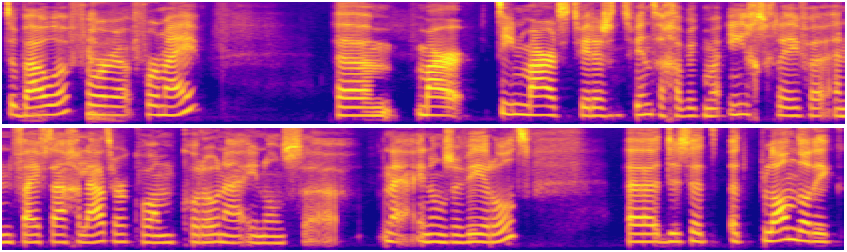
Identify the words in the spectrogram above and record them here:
te bouwen voor, eh, voor mij. Ehm, maar 10 maart 2020 heb ik me ingeschreven en vijf dagen later kwam corona in, ons, eh, nou ja, in onze wereld. Eh, dus het, het plan dat ik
